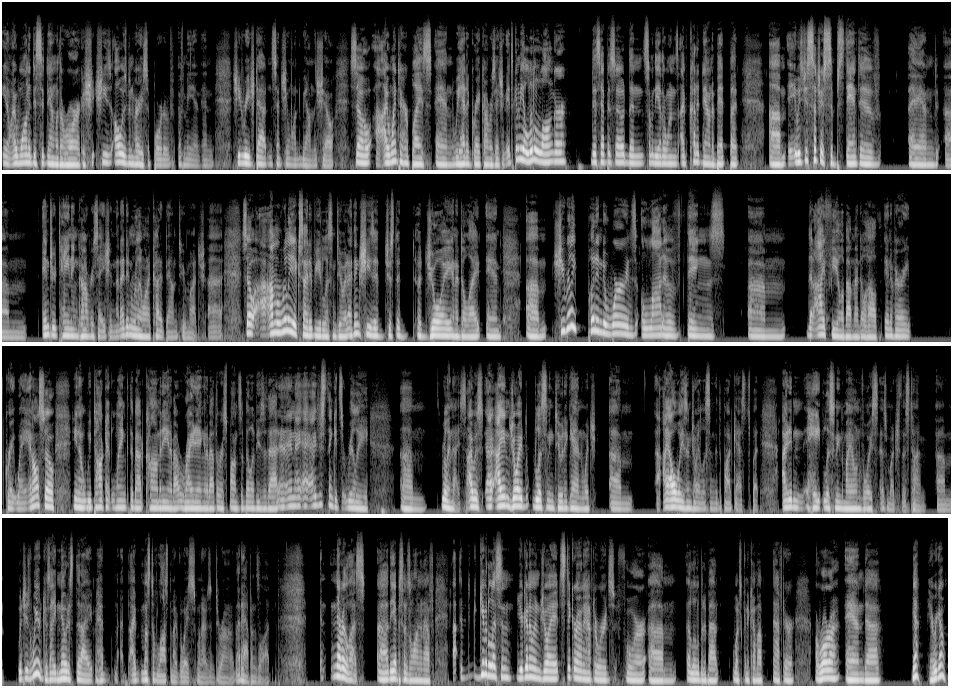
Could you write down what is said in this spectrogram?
you know, I wanted to sit down with Aurora because she, she's always been very supportive of me, and, and she'd reached out and said she wanted to be on the show. So I went to her place and we had a great conversation. It's going to be a little longer this episode than some of the other ones. I've cut it down a bit, but um, it was just such a substantive and um, entertaining conversation that I didn't really want to cut it down too much. Uh, so I'm really excited for you to listen to it. I think she's a just a, a joy and a delight, and um, she really put into words a lot of things um, that I feel about mental health in a very great way. And also, you know, we talk at length about comedy and about writing and about the responsibilities of that. And, and I, I just think it's really, um, really nice. I was, I, I enjoyed listening to it again, which, um, I always enjoy listening to the podcasts, but I didn't hate listening to my own voice as much this time. Um, which is weird because I noticed that I had I must have lost my voice when I was in Toronto. That happens a lot. Nevertheless, uh, the episode's long enough. Uh, give it a listen. You're going to enjoy it. Stick around afterwards for um, a little bit about what's going to come up after Aurora. And uh, yeah, here we go.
